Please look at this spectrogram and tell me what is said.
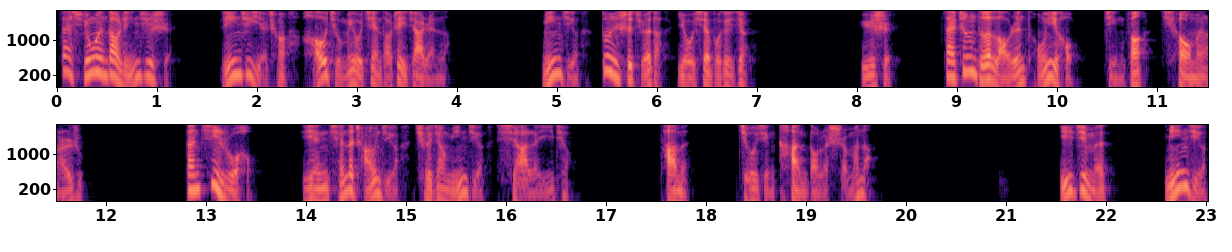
在询问到邻居时，邻居也称好久没有见到这家人了，民警顿时觉得有些不对劲儿。于是，在征得老人同意后，警方敲门而入。但进入后，眼前的场景却将民警吓了一跳。他们究竟看到了什么呢？一进门，民警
